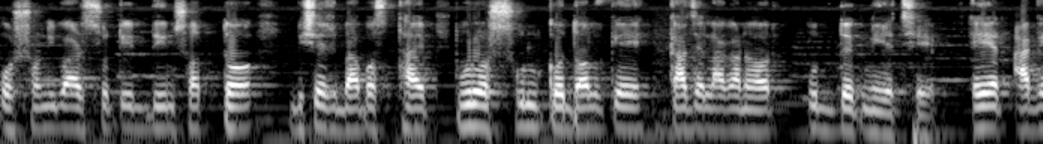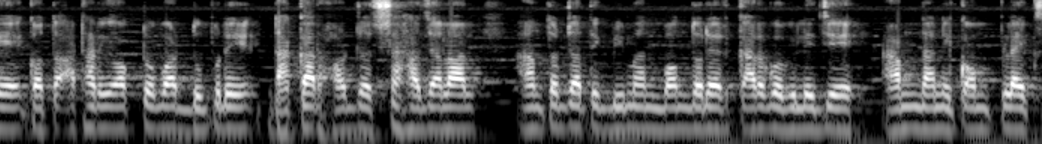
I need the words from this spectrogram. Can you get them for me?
ও শনিবার ছুটির দিন সত্ত্বেও বিশেষ ব্যবস্থায় পুরো শুল্ক দলকে কাজে লাগানোর উদ্যোগ নিয়েছে। এর আগে গত আঠারোই অক্টোবর দুপুরে ঢাকার হজরত শাহজালাল আন্তর্জাতিক বিমানবন্দরের কার্গো ভিলেজে আমদানি কমপ্লেক্স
